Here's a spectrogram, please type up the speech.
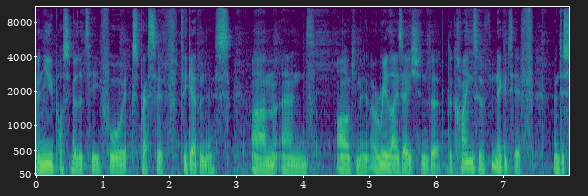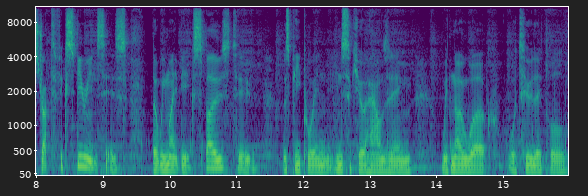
a new possibility for expressive togetherness um, and argument, a realization that the kinds of negative and destructive experiences that we might be exposed to as people in insecure housing, with no work or too little,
